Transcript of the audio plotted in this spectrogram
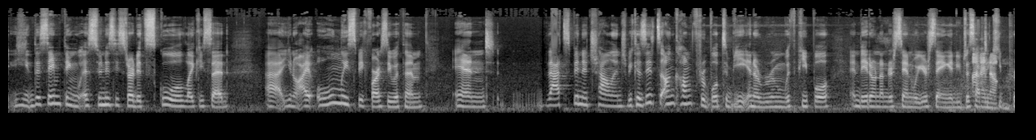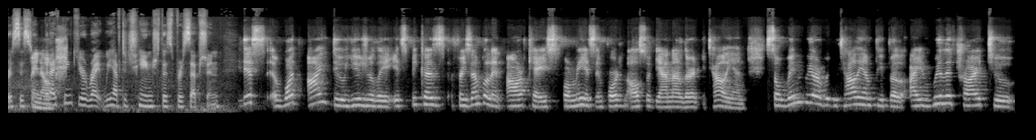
he, the same thing. As soon as he started school, like you said, uh, you know, I only speak Farsi with him, and that's been a challenge because it's uncomfortable to be in a room with people and they don't understand what you're saying and you just have I to know. keep persisting. I but I think you're right. We have to change this perception. This what I do usually it's because for example in our case for me it's important also Diana learn Italian. So when we are with Italian people I really try to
